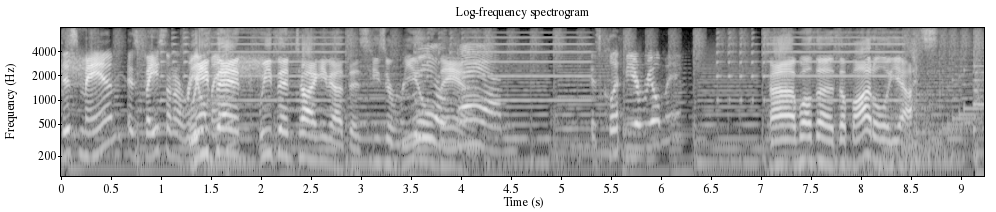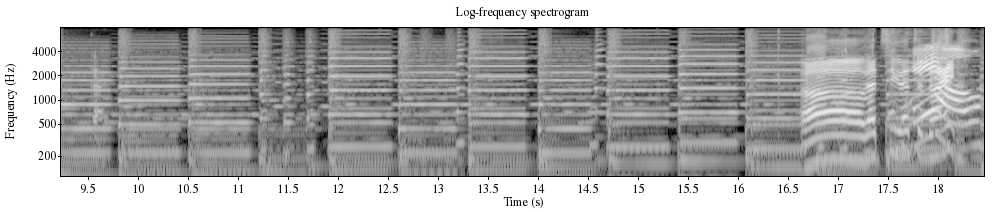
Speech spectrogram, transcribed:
this man is based on a real we've man? been we've been talking about this. He's a real, man. man. Is Cliffy a real man? Uh, well, the the model, yes. Oh, that's see, that's Hell. a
